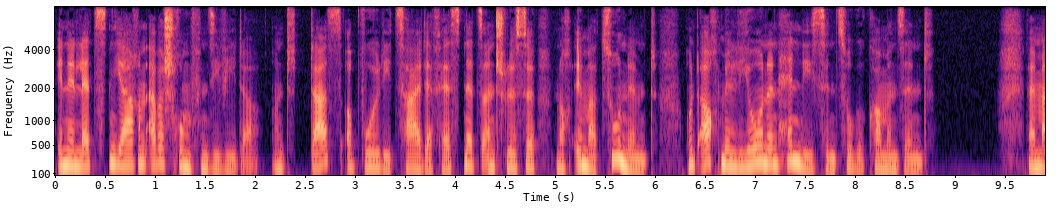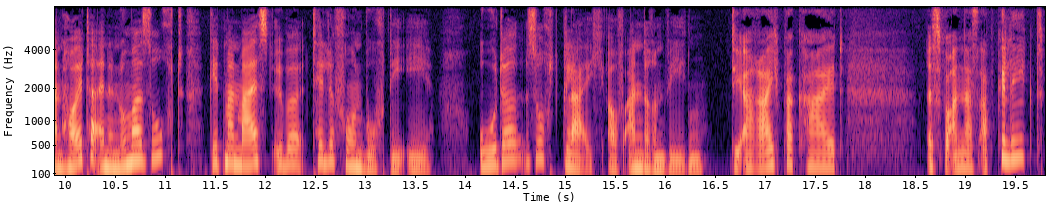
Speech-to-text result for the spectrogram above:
In den letzten Jahren aber schrumpfen sie wieder, und das, obwohl die Zahl der Festnetzanschlüsse noch immer zunimmt und auch Millionen Handys hinzugekommen sind. Wenn man heute eine Nummer sucht, geht man meist über telefonbuch.de oder sucht gleich auf anderen Wegen. Die Erreichbarkeit ist woanders abgelegt.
